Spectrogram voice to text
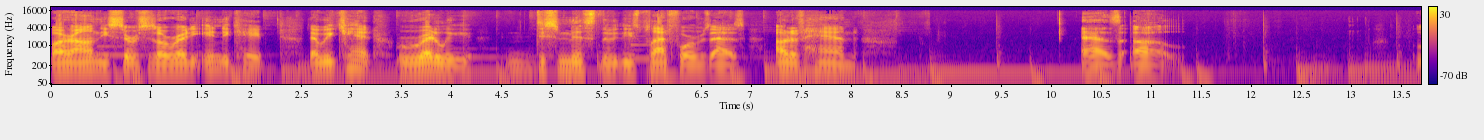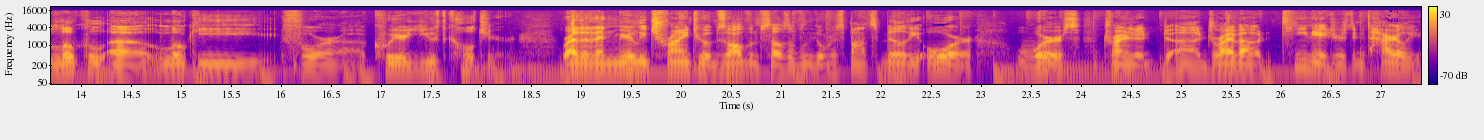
are on these services already indicate that we can't readily dismiss the, these platforms as out of hand as uh, local uh, Loki for uh, queer youth culture rather than merely trying to absolve themselves of legal responsibility or worse, trying to uh, drive out teenagers entirely.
